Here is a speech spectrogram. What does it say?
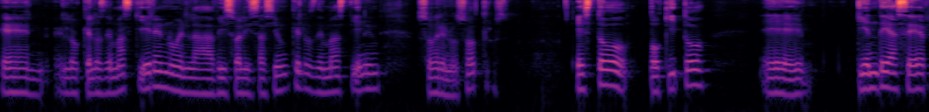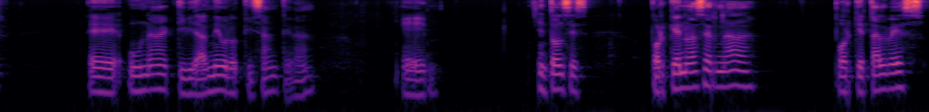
en, lo que los demás quieren o en la visualización que los demás tienen sobre nosotros. Esto poquito eh, tiende a ser eh, una actividad neurotizante, ¿verdad? Eh, entonces, ¿por qué no hacer nada? Porque tal vez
